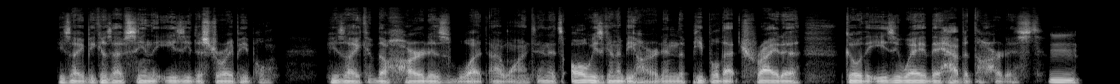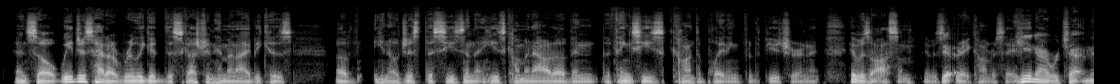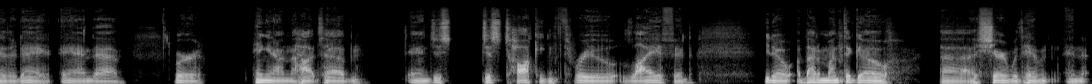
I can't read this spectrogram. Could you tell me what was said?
He's like, because I've seen the easy destroy people. He's like, the hard is what I want. And it's always going to be hard. And the people that try to go the easy way, they have it the hardest. Mm, And so we just had a really good discussion, him and I, because of, you know, just the season that he's coming out of and the things he's contemplating for the future. And it, it was awesome. It was Yeah. a great conversation. he and I were chatting the other day, and uh, we're hanging out in the hot tub and just just talking through life. And you know, about a month ago, uh, I shared with him, and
